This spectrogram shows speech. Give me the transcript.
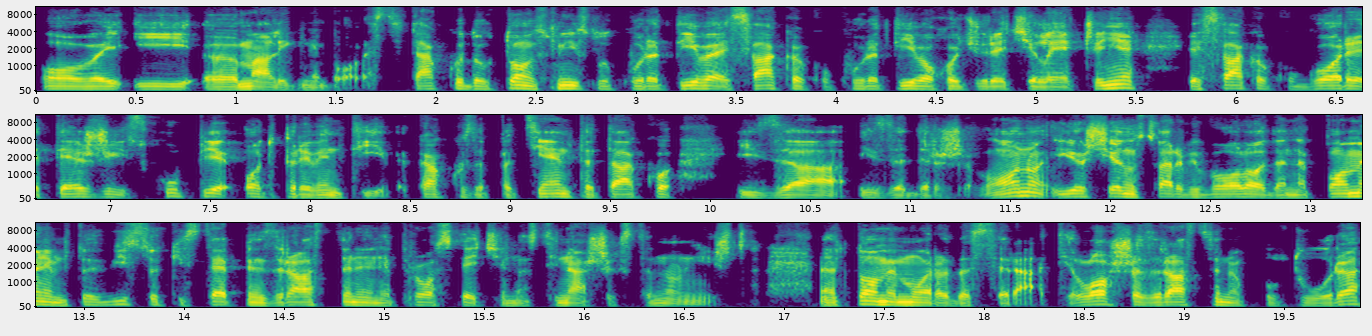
ovaj, i e, maligne bolesti. Tako da u tom smislu kurativa je svakako, kurativa, hoću reći lečenje, je svakako gore, teže i skuplje od preventive, kako za pacijenta, tako i za, i za državu. Ono, i još jednu stvar bih volao da napomenem, to je visoki stepen zdravstvene neprosvećenosti našeg stanovništva. Na tome mora da se radi. Loša zdravstvena kultura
